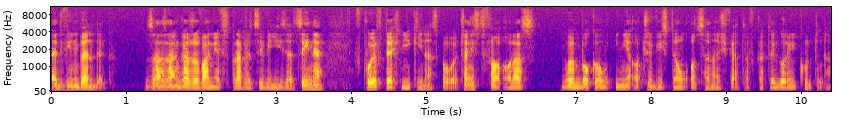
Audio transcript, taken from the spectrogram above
Edwin Bendyk za zaangażowanie w sprawy cywilizacyjne, wpływ techniki na społeczeństwo oraz głęboką i nieoczywistą ocenę świata w kategorii kultura.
